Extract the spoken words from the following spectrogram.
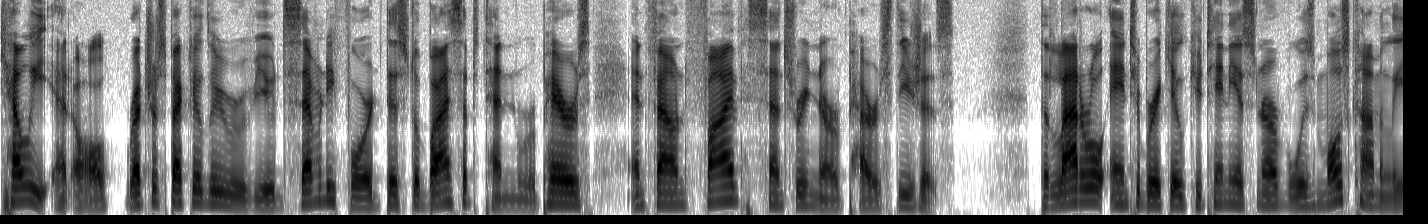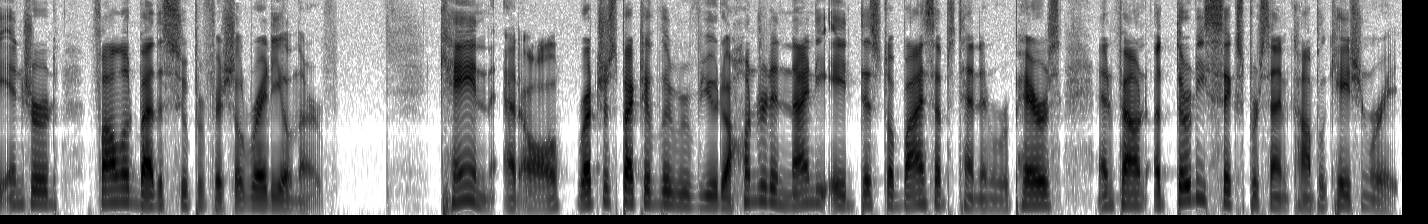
Kelly et al. retrospectively reviewed 74 distal biceps tendon repairs and found five sensory nerve paresthesias. The lateral antebrachial cutaneous nerve was most commonly injured, followed by the superficial radial nerve. Cain et al. retrospectively reviewed 198 distal biceps tendon repairs and found a 36% complication rate.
